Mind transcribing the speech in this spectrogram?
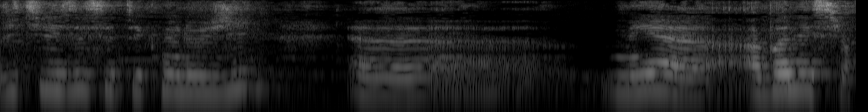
d'utiliser ces technologies, mais à bon escient.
